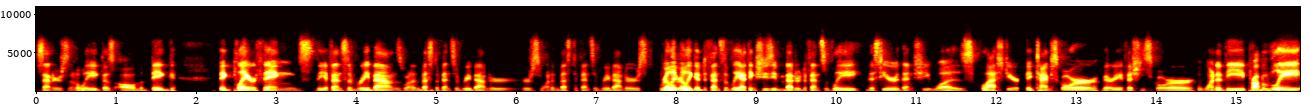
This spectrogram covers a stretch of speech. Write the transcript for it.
centers in the league. Does all the big, big player things. The offensive rebounds, one of the best defensive rebounders, one of the best defensive rebounders. Really, really good defensively. I think she's even better defensively this year than she was last year. Big time scorer, very efficient scorer. One of the probably,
